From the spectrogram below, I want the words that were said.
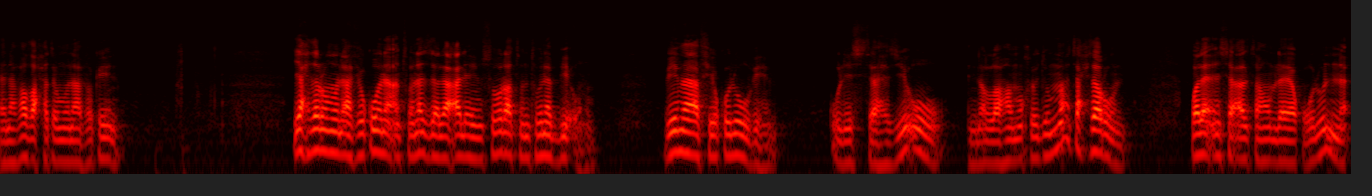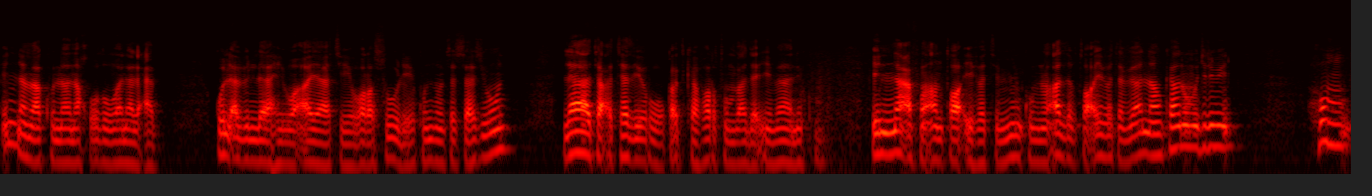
لأنها يعني فضحت المنافقين يحذر المنافقون أن تنزل عليهم سورة تنبئهم بما في قلوبهم. قل استهزئوا إن الله مخرج ما تحذرون. ولئن سألتهم ليقولن إنما كنا نخوض ونلعب. قل أب الله وآياته ورسوله كنتم تستهزئون؟ لا تعتذروا قد كفرتم بعد إيمانكم. إن نعفو عن طائفة منكم نعذب طائفة بأنهم كانوا مجرمين. هم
